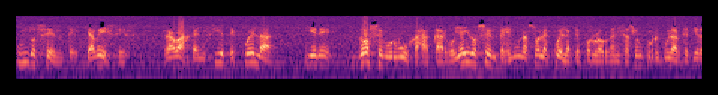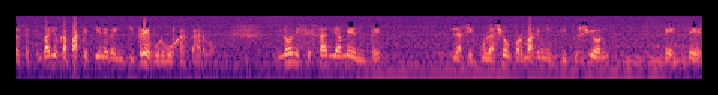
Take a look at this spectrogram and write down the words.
un docente que a veces trabaja en siete escuelas tiene 12 burbujas a cargo y hay docentes en una sola escuela que por la organización curricular que tiene el secundario capaz que tiene 23 burbujas a cargo. No necesariamente la circulación por más de una institución este,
